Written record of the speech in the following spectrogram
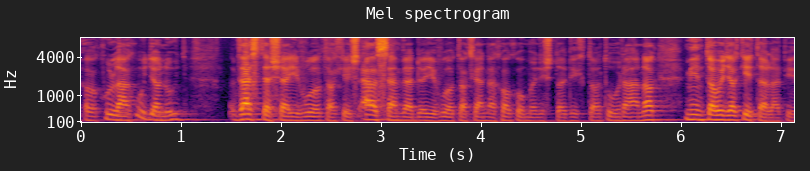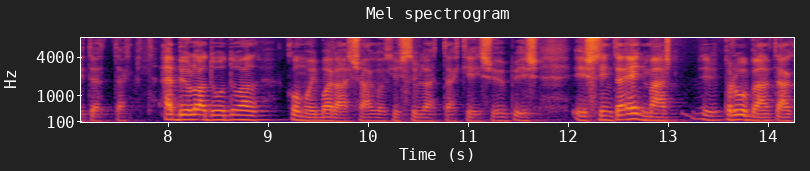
a kulák ugyanúgy vesztesei voltak és elszenvedői voltak ennek a kommunista diktatúrának, mint ahogy a kitelepítettek. Ebből adódóan komoly barátságok is születtek később, és, és szinte egymást próbálták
